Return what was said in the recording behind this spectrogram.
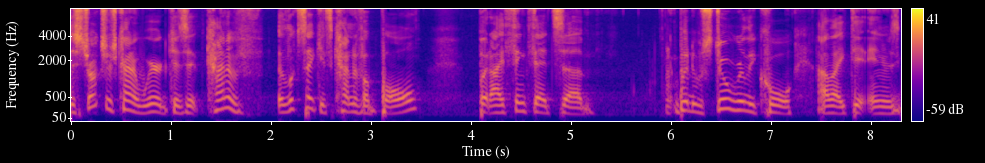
the structure is kind of weird because it kind of it looks like it's kind of a bowl, but I think that's. Uh, but it was still really cool. I liked it, and it was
